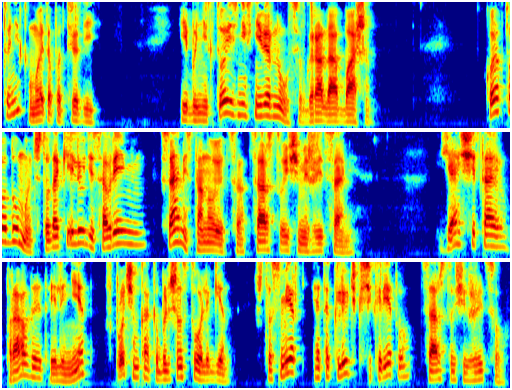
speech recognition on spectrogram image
то некому это подтвердить, ибо никто из них не вернулся в города башен. Кое-кто думает, что такие люди со временем сами становятся царствующими жрецами. Я считаю, правда это или нет, впрочем, как и большинство легенд, что смерть – это ключ к секрету царствующих жрецов.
